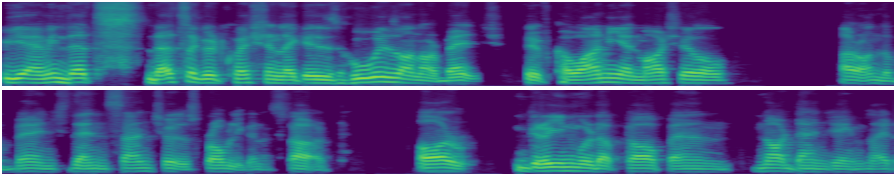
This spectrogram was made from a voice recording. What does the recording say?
Yeah, I mean that's that's a good question. Like, is who is on our bench? If Cavani and Martial are on the bench, then Sancho is probably going to start, or Greenwood up top and not Dan James. I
